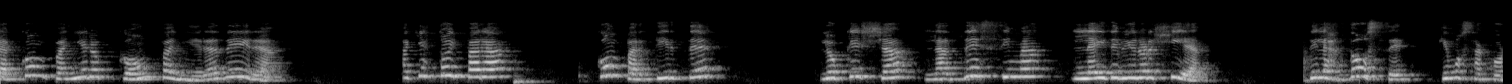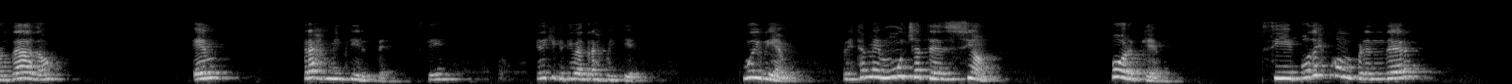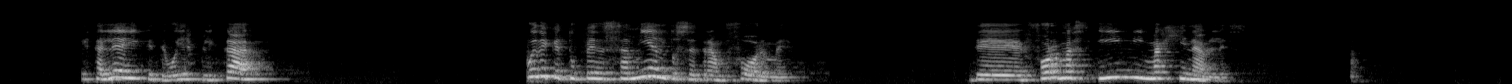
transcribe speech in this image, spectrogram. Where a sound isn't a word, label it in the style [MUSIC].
Hola compañero, compañera Dera. Aquí estoy para compartirte lo que es ya la décima ley de bioenergía, de las 12 que hemos acordado en transmitirte, ¿sí? ¿Qué dije que te iba a transmitir? Muy bien, préstame mucha atención, porque si podés comprender esta ley que te voy a explicar, puede que tu pensamiento se transforme de formas inimaginables.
